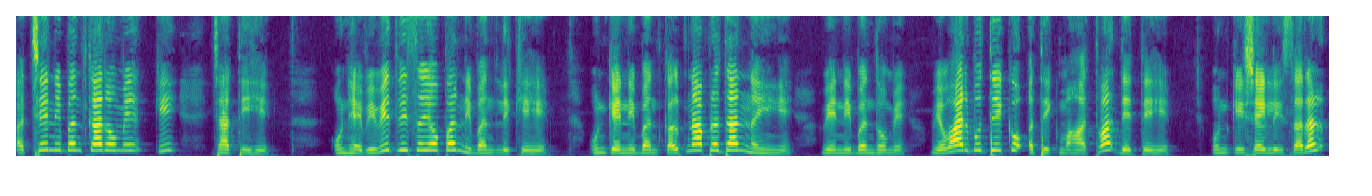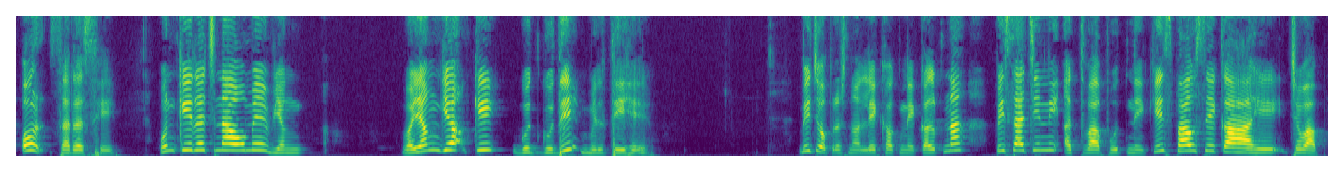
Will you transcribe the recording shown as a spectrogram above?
अच्छे निबंधकारों में की जाती है उन्हें विविध विषयों पर निबंध लिखे हैं। उनके निबंध कल्पना प्रधान नहीं है। वे निबंधों में व्यवहार बुद्धि को अधिक महत्व देते हैं। उनकी शैली सरल और सरस है। उनकी रचनाओं में व्यंग व्यंग्य की गुदगुदी मिलती है। बीजो प्रश्न, लेखक ने कल्पना पिसाचिनी अथवा भूतनी किस भाव से कहा है? जवाब,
